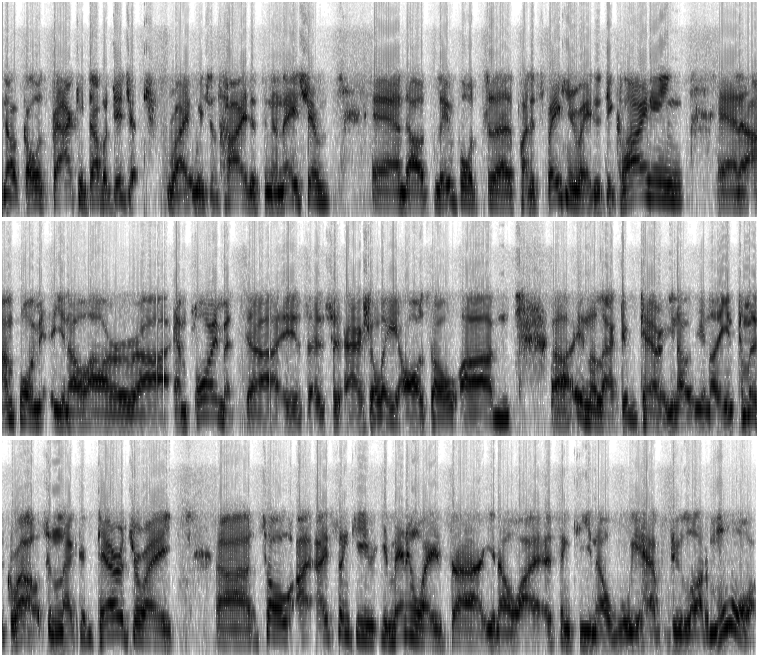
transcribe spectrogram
you know goes back to double digits, right, which is highest in the nation and our labor force uh, participation rate is declining, and employment, you know, our uh, employment uh, is, is, actually also um, uh, in elective territory, you know, you know, in terms growth in elective territory. Uh, so I, I, think in many ways, uh, you know, I, I, think you know we have to do a lot more.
